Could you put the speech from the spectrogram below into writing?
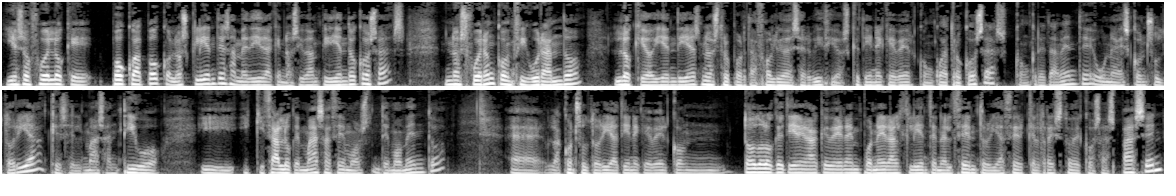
Y eso fue lo que poco a poco los clientes, a medida que nos iban pidiendo cosas, nos fueron configurando lo que hoy en día es nuestro portafolio de servicios, que tiene que ver con cuatro cosas, concretamente. Una es consultoría, que es el más antiguo y, y quizá lo que más hacemos de momento. Eh, la consultoría tiene que ver con todo lo que tiene que ver en poner al cliente en el centro y hacer que el resto de cosas pasen.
